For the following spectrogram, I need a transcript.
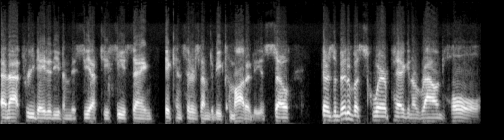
and that predated even the CFTC saying it considers them to be commodities. So there's a bit of a square peg in a round hole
